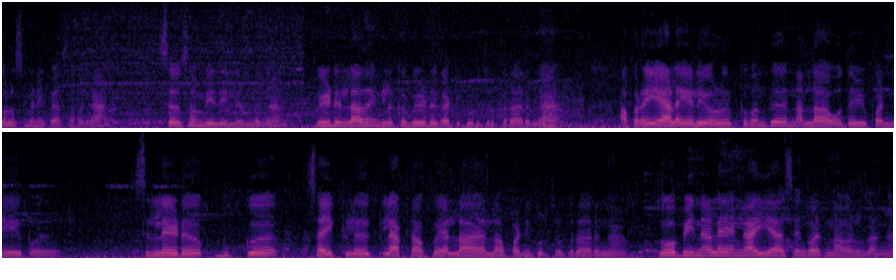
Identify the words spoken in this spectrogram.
துளசிமணி பேசுகிறேங்க சிவசம்பீதியிலேருந்துங்க வீடு இல்லாதவங்களுக்கு வீடு கட்டி கொடுத்துருக்குறாருங்க. அப்புறம் ஏழை எளியோருக்கு வந்து நல்லா உதவி பண்ணி இப்போ சில்லைடு புக்கு சைக்கிளு லேப்டாப்பு எல்லாம் எல்லாம் பண்ணி கொடுத்துருக்குறாருங்க. கோபினாலே எங்கள் ஐயா செங்கோட்டன் அவர்கள் தாங்க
